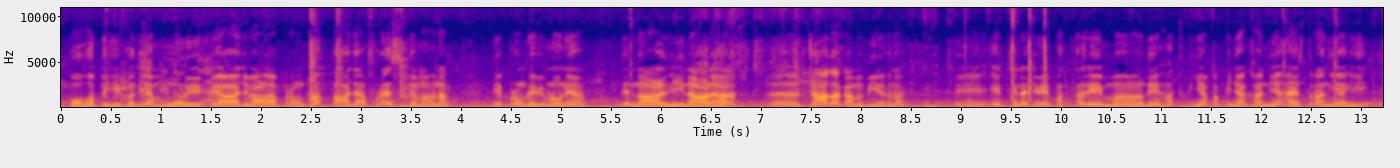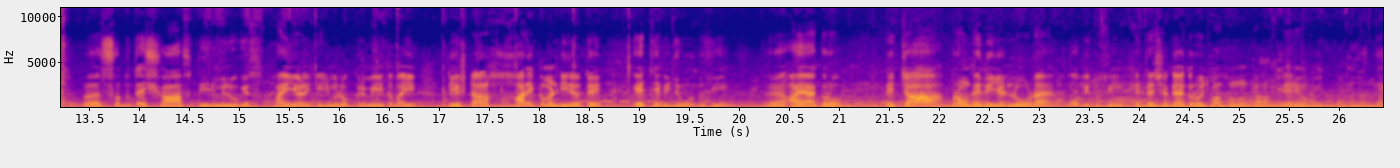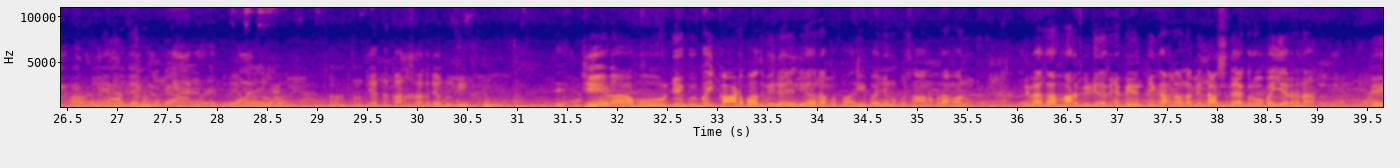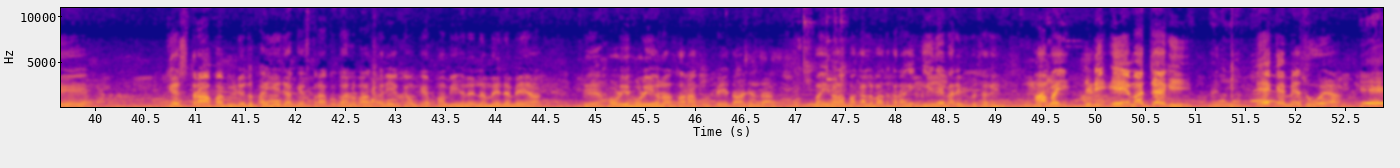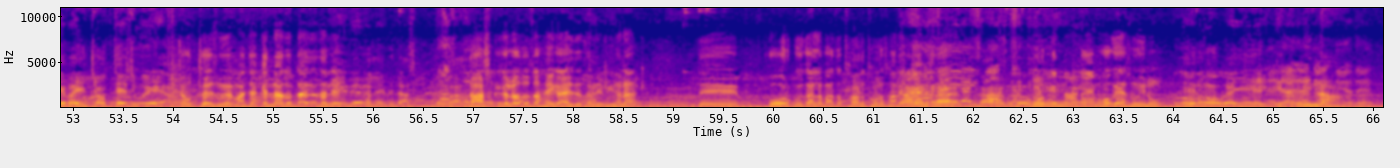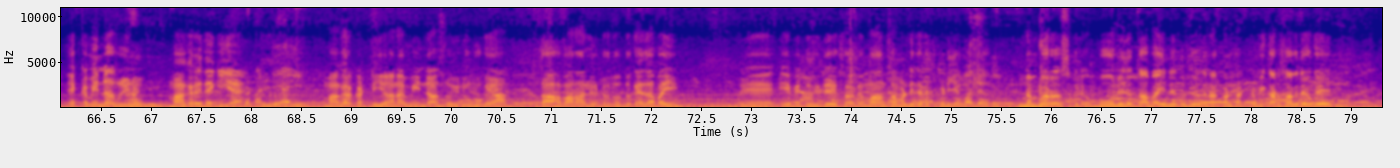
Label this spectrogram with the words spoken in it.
ਬਹੁਤ ਹੀ ਵਧੀਆ ਮੂਲੀ ਪਿਆਜ਼ ਵਾਲਾ ਪਰੌਂਠਾ ਤਾਜ਼ਾ ਫਰੈਸ਼ ਜਮਾ, ਹਨਾ? ਇਹ ਪਰੌਂਠੇ ਵੀ ਬਣਾਉਨੇ ਆ ਤੇ ਨਾਲ ਹੀ ਨਾਲ ਚਾਹ ਦਾ ਕੰਮ ਵੀ ਹੈ ਹਨਾ? ਤੇ ਇੱਥੇ ਨਾ ਜਿਵੇਂ ਆਪਾਂ ਘਰੇ ਮਾਂ ਦੇ ਹੱਥ ਦੀਆਂ ਪੱਕੀਆਂ ਖਾਂਦੀਆਂ, ਇਸ ਤਰ੍ਹਾਂ ਦੀਆਂ ਹੀ ਸ਼ੁੱਧ ਤੇ ਸਾਫ਼ ਚੀਜ਼ ਮਿਲੂਗੀ, ਸਫ਼ਾਈ ਵਾਲੀ ਚੀਜ਼ ਮਿਲੂ। ਗੁਰਮੀਤ ਬਾਈ ਟੀ ਸਟਾਲ ਹਰ ਇੱਕ ਮੰਡੀ ਦੇ ਉੱਤੇ ਇੱਥੇ ਵੀ ਜ਼ਰੂਰ ਤੁਸੀਂ ਆਇਆ ਕਰੋ ਤੇ ਚਾਹ ਪਰੌਂਠੇ ਦੀ ਜਿਹੜੀ ਲੋੜ ਹੈ, ਉਹ ਵੀ ਤੁਸੀਂ ਇੱਥੇ ਛਕਿਆ ਕਰੋ। ਆਪਾਂ ਤੁਹਾਨੂੰ ਚਾਹ ਦੇ ਰਹੇ ਹੋ। ਦਿਖਾ ਦਿੰਦੇ ਆ ਮੱਝਾਂ ਨੂੰ। ਦੇਖ ਲਓ ਚੈੱਕ ਕਰ ਸਕਦੇ ਹੋ ਤੁਸੀਂ। ਤੇ ਜਿਹੜਾ ਹੋਰ ਜੇ ਕੋਈ ਬਾਈ ਘਾਟ ਬਾਦ ਵੀ ਰਹਿ ਜਾਂਦੀ ਹੈ ਹਨਾ ਵਪਾਰੀ ਭਾਈਆਂ ਨੂੰ ਕਿਸਾਨ ਭਰਾਵਾਂ ਨੂੰ ਵੀ ਮੈਂ ਤਾਂ ਹਰ ਵੀਡੀਓ ਦੇ ਵਿੱਚ ਬੇਨਤੀ ਕਰਦਾ ਹੁੰਦਾ ਵੀ ਦੱਸ ਦਿਆ ਕਰੋ ਬਾਈ ਯਾਰ ਹਨਾ। ਵੀ ਕਿਸ ਤਰ੍ਹਾਂ ਆਪਾਂ ਵੀਡੀਓ ਦਿਖਾਈਏ ਜਾਂ ਕਿਸ ਤਰ੍ਹਾਂ ਕੋਈ ਗੱਲਬਾਤ ਕਰੀਏ ਕਿਉਂਕਿ ਆਪਾਂ ਵੀ ਹਲੇ ਨਵੇਂ ਨਵੇਂ ਆ ਤੇ ਹੌਲੀ ਹੌਲੀ ਹਨਾ ਸਾਰਾ ਕੁਝ ਭੇਦ ਆ ਜਾਂਦਾ। ਬਾਈ ਨਾਲ ਆਪਾਂ ਗੱਲਬਾਤ ਕਰਾਂਗੇ ਇਹਦੇ ਬਾਰੇ ਵੀ ਪੁੱਛਾਂਗੇ ਹਾਂ ਬਾਈ ਜਿਹੜੀ ਇਹ ਮੱਝ ਹੈਗੀ ਇਹ ਕਿੰਨੇ ਸੂਏ ਆ? ਇਹ ਬਾਈ ਚੌਥੇ ਸੂਏ ਆ। ਚੌਥੇ ਸੂਏ ਮੱਝ ਆ ਕਿੰਨਾ ਦੁੱਧ ਆ ਇਹਦੇ ਥੱਲੇ? ਇਹਦੇ ਥੱਲੇ ਵੀ 10 ਕਿਲੋ ਆ। 10 ਕਿਲੋ ਦੁੱਧ ਹੈਗਾ ਇਹਦੇ ਥੱਲੇ ਵੀ ਹਨਾ? ਤੇ ਹੋਰ ਕੋਈ ਗੱਲਬਾਤ ਥਣ ਥਣ ਸਾਰੇ ਐਨ ਸਾਰਾ- ਸਾਰਾ ਕੁਝ ਹੋ ਹੁਣ ਗਿਆ ਕਿੰਨਾ ਟਾਈਮ ਹੋ ਗਿਆ ਸੂਈ ਨੂੰ? ਇਹਨੂੰ ਹੋ ਗਿਆ ਜੀ 1 ਮਹੀਨਾ। ਇੱਕ ਮਹੀਨਾ ਸੂਈ। ਨੂੰ? ਮਗਰ ਇਹਦੇ ਕੀ ਹੈ? ਕੱਟੀ ਆ। ਜੀ। ਮਗਰ ਕੱਟੀ ਆ ਨਾ ਮਹੀਨਾ ਸੂਈ ਨੂੰ ਹੋ ਗਿਆ। 10 12 ਲੀਟਰ ਦੁੱਧ ਕਹਿੰਦਾ ਬਾਈ। ਤੇ ਇਹ ਵੀ ਤੁਸੀਂ ਦੇਖ ਸਕਦੇ ਹੋ ਮਾਨਸਾ ਮੰਡੀ ਦੇ ਵਿੱਚ ਖੜੀ ਆ ਮੱਝ ਨੰਬਰ ਸਕਰੀ- ਬੋਲ ਹੀ ਦਿੱਤਾ ਬਾਈ ਨੇ ਤੁਸੀਂ ਉਹਦੇ ਨਾਲ ਕੰਟੈਕਟ ਵੀ ਕਰ ਸਕਦੇ ਹੋਗੇ।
